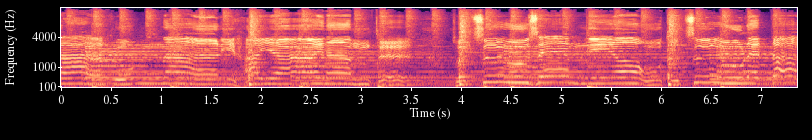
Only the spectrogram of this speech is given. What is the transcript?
こんなに早いなんて突然に訪れた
